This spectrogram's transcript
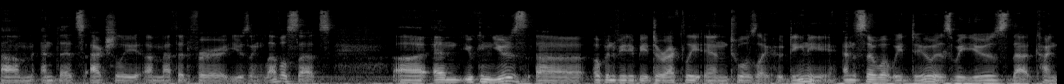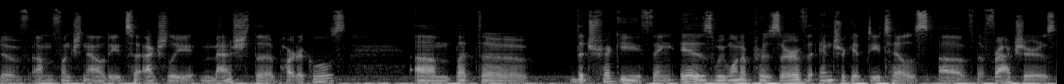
Um, and that's actually a method for using level sets uh, and you can use uh, OpenVDB directly in tools like Houdini. And so what we do is we use that kind of um, functionality to actually mesh the particles. Um, but the the tricky thing is we want to preserve the intricate details of the fractures,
